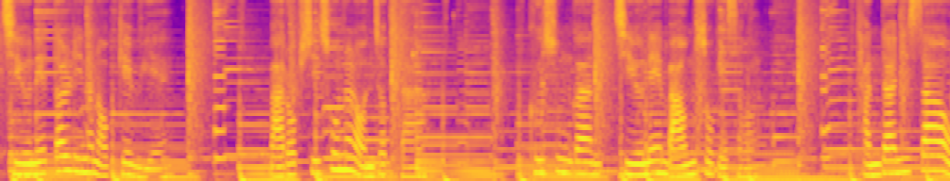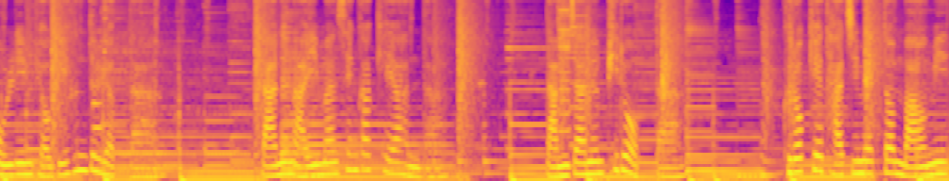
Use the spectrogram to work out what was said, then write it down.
지은의 떨리는 어깨 위에 말없이 손을 얹었다. 그 순간 지은의 마음속에서 단단히 쌓아 올린 벽이 흔들렸다. 나는 아이만 생각해야 한다. 남자는 필요 없다. 그렇게 다짐했던 마음이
